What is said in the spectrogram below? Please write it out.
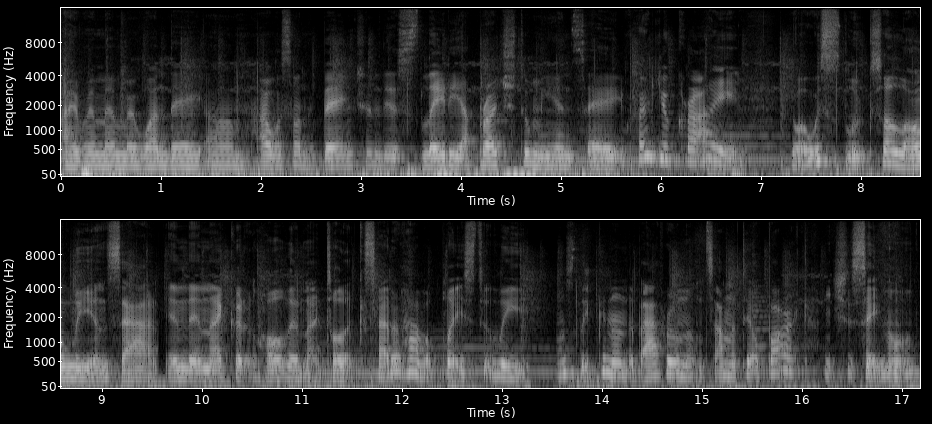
I remember one day um, I was on the bench and this lady approached to me and say, "Why are you crying?" You always look so lonely and sad. And then I couldn't hold it and I told her, because I don't have a place to live. I'm sleeping on the bathroom on San Mateo Park. And she said, No,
